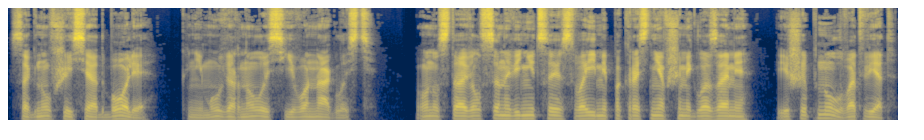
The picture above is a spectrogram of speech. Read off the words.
согнувшийся от боли. К нему вернулась его наглость. Он уставился на Вениция своими покрасневшими глазами и шепнул в ответ.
